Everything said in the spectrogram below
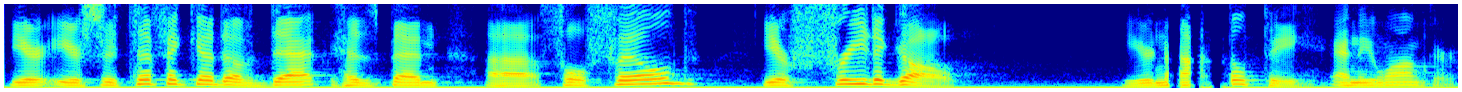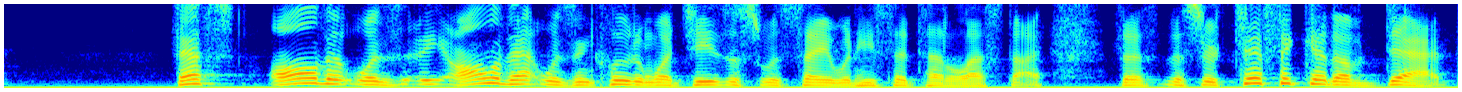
Your, your certificate of debt has been uh, fulfilled. You're free to go. You're not guilty any longer. That's all that was, all of that was included in what Jesus was saying when he said tetelestai. The, the certificate of debt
